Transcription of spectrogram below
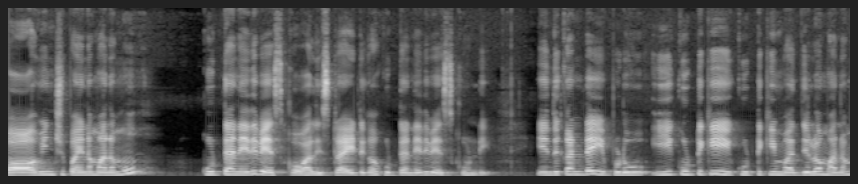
పావించు పైన మనము కుట్టు అనేది వేసుకోవాలి. స్ట్రైట్గా కుట్టు అనేది వేసుకోండి. ఎందుకంటే ఇప్పుడు ఈ కుట్టుకి ఈ కుట్టుకి మధ్యలో మనం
